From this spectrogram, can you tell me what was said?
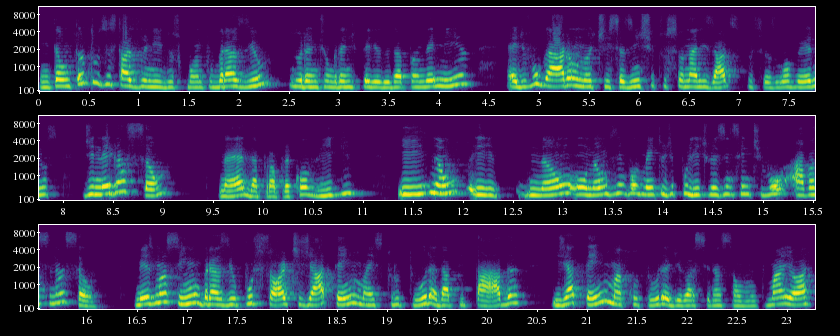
Então, tanto os Estados Unidos quanto o Brasil, durante um grande período da pandemia, é, divulgaram notícias institucionalizadas por seus governos de negação né, da própria Covid e não, e não o não desenvolvimento de políticas de incentivo à vacinação. Mesmo assim, o Brasil, por sorte, já tem uma estrutura adaptada e já tem uma cultura de vacinação muito maior,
